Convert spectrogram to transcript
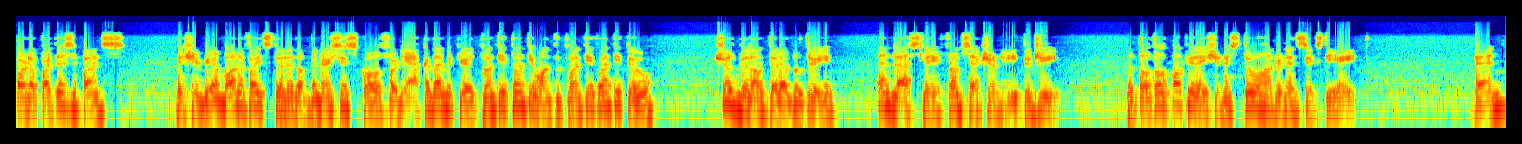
For the participants, they should be a bona fide student of the nursing school for the academic year 2021 to 2022, should belong to level 3, and lastly, from section A to G. The total population is 268. Then,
